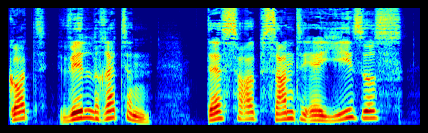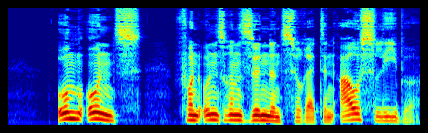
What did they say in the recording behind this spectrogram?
Gott will retten. Deshalb sandte er Jesus, um uns von unseren Sünden zu retten, aus Liebe.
